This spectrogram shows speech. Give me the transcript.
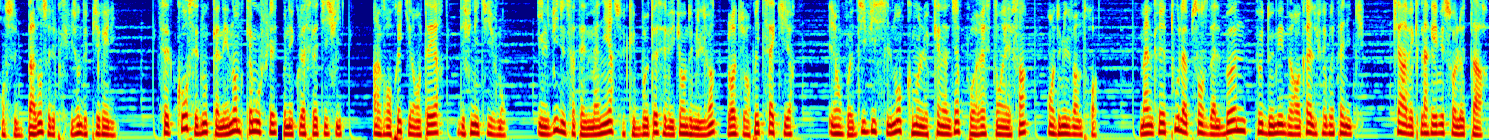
en se basant sur les prévisions de Pirelli. Cette course est donc un énorme camouflet pour Nicolas Latifi, un Grand Prix qu'il enterre définitivement. Il vit d'une certaine manière ce que Bottas a vécu en 2020 lors du Grand Prix de Sakir, et on voit difficilement comment le Canadien pourrait rester en F1 en 2023. Malgré tout, l'absence d'Albon peut donner des regrets à l'équipe britannique, car avec l'arrivée sur le tard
